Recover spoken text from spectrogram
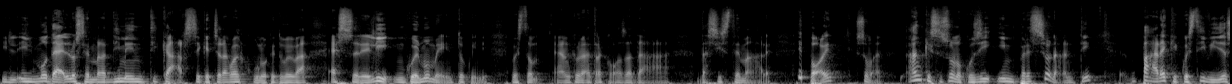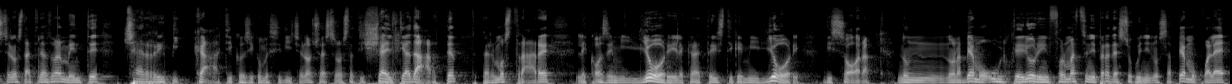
il, il, modello sembra dimenticarsi che c'era qualcuno che doveva essere lì in quel momento, quindi questo è anche un'altra cosa da, da sistemare. E poi, insomma, anche se sono così impressionanti, pare che questi video siano stati naturalmente cherry piccati, così come si dice, no? cioè sono stati scelti ad arte per mostrare le cose migliori, le caratteristiche migliori di Sora. Non, non abbiamo ulteriori informazioni per adesso, quindi non sappiamo qual è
